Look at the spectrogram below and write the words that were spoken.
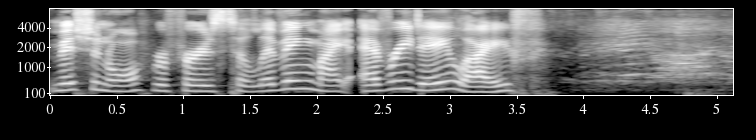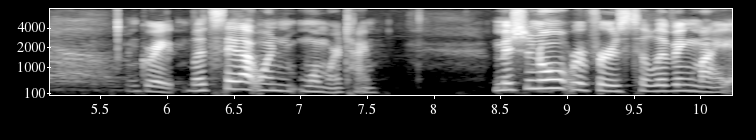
Missional refers to living my everyday life. Great. Let's say that one one more time. Missional refers to living my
